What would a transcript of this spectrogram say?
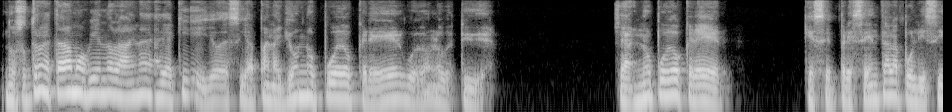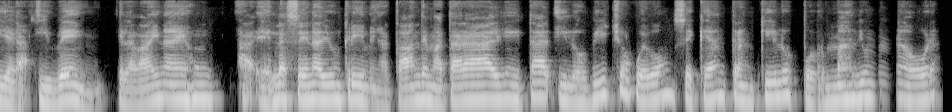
nosotros estábamos viendo la vaina desde aquí y yo decía, pana, yo no puedo creer, huevón, lo que estoy viendo. O sea, no puedo creer que se presenta la policía y ven que la vaina es un, ah, es la escena de un crimen, acaban de matar a alguien y tal, y los bichos, huevón, se quedan tranquilos por más de una hora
